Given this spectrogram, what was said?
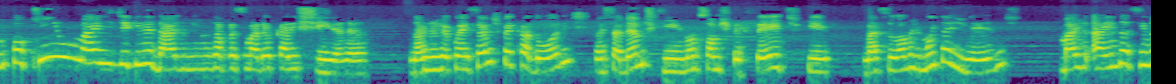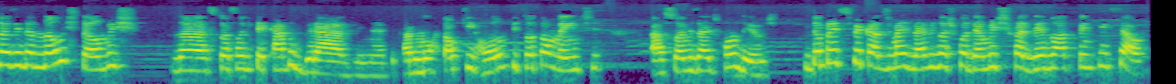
um pouquinho mais de dignidade de nos aproximar da Eucaristia, né? Nós nos reconhecemos pecadores, nós sabemos que não somos perfeitos, que vacilamos muitas vezes, mas ainda assim nós ainda não estamos na situação de pecado grave, né? Pecado mortal que rompe totalmente a sua amizade com Deus. Então, para esses pecados mais leves, nós podemos fazer no ato penitencial.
